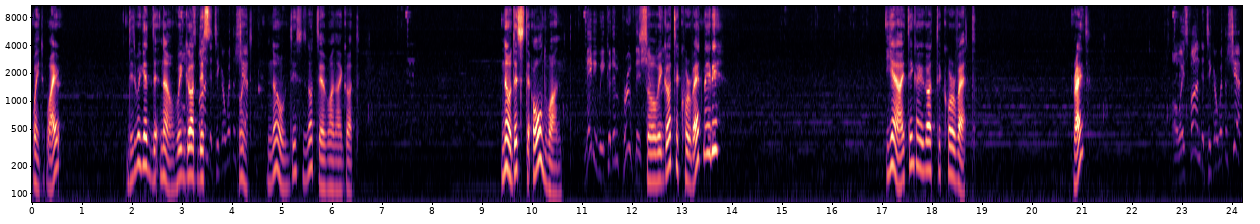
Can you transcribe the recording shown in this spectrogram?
wait, why? Did we get the. No, we got this. to tinker with the ship. Wait, no, this is not the one I got. No, this is the old one. Maybe we could improve this So we a- got the Corvette, maybe? Yeah, I think I got the Corvette. Right? Always fun to tinker with the ship.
